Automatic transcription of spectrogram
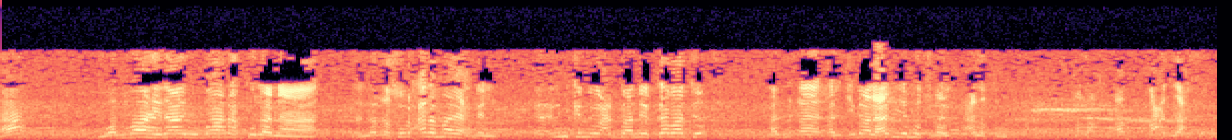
ها؟ والله لا يبارك لنا. لأن الرسول على ما يحمل. يمكن بعد ما نركبها الجبال هذه يموت على طول. خلاص بعد لحظة.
